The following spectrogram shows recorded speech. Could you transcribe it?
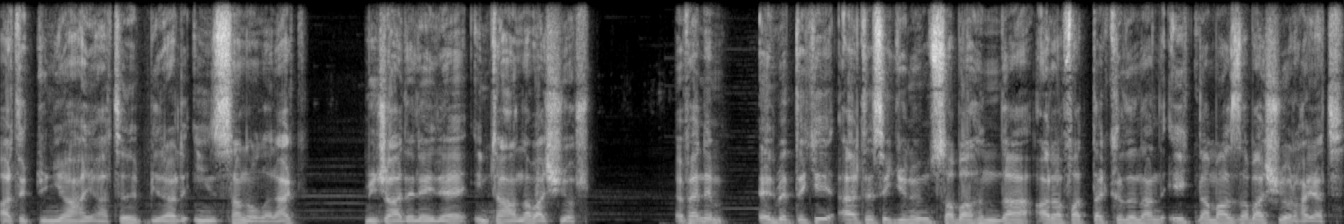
Artık dünya hayatı birer insan olarak mücadeleyle imtihanla başlıyor. Efendim elbette ki ertesi günün sabahında Arafat'ta kılınan ilk namazla başlıyor hayat.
